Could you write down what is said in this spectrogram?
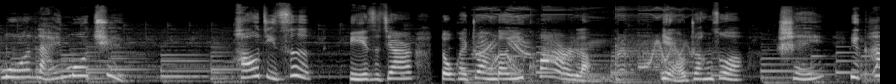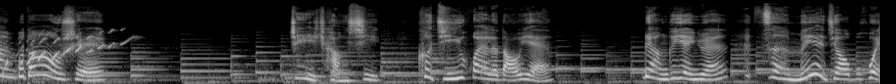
摸来摸去，好几次鼻子尖儿都快撞到一块儿了，也要装作谁也看不到谁。这场戏可急坏了导演，两个演员怎么也教不会。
